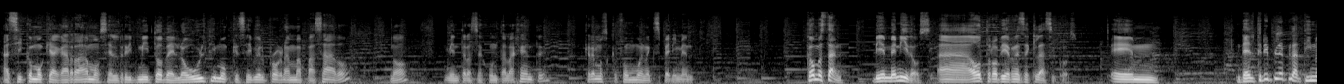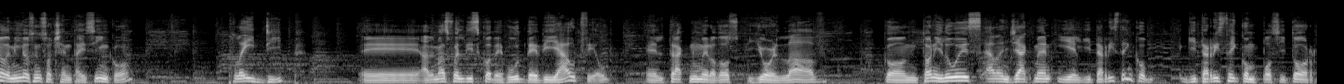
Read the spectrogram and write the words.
Así como que agarramos el ritmito de lo último que se vio el programa pasado, ¿no? Mientras se junta la gente. Creemos que fue un buen experimento. ¿Cómo están? Bienvenidos a otro viernes de clásicos. Em, del triple platino de 1985, Play Deep. eh, además fue el disco debut de The Outfield, el track número 2, Your Love, con Tony Lewis, Alan Jackman y el guitarrista y, compositor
